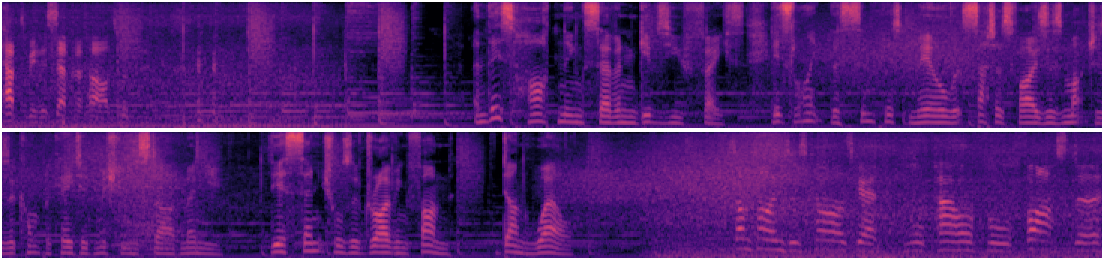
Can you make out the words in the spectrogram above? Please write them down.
Have to be the seven of hearts, wouldn't it? and this heartening seven gives you faith. It's like the simplest meal that satisfies as much as a complicated Michelin starred menu. The essentials of driving fun, done well. Sometimes as cars get more powerful, faster,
